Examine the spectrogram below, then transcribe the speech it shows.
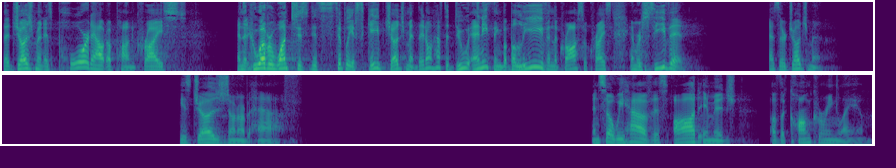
That judgment is poured out upon Christ, and that whoever wants to simply escape judgment, they don't have to do anything but believe in the cross of Christ and receive it as their judgment. He is judged on our behalf. And so we have this odd image of the conquering lamb.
